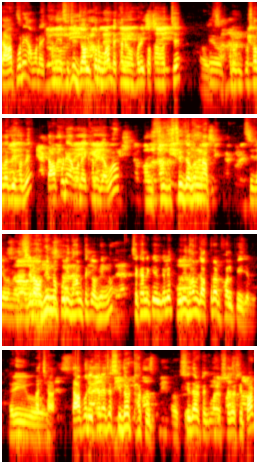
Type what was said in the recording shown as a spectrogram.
তারপরে আমরা এখানে এসেছি জলকর মাঠ এখানে হরি কথা হচ্ছে প্রসাদাদি হবে। তারপরে আমরা এখানে যাব শ্রী- জগন্নাথ। হ্যাঁ, যেটা অভিন্ন পুরীধাম থেকে অভিন্ন। সেখানে কেউ গেলে পুরীধাম যাত্রার ফল পেয়ে যাবে। আচ্ছা তারপরে এখানে আছে শ্রীধর ঠাকুর। ঠাকুর মানে শ্রীপাঠ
